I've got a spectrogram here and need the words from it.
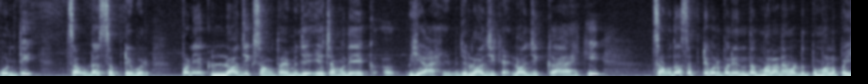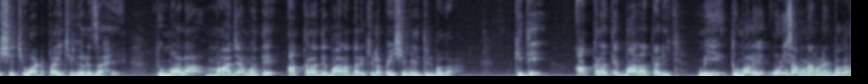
कोणती? चौदा सप्टेंबर. पण एक लॉजिक सांगतो आहे म्हणजे याच्यामध्ये एक हे आहे म्हणजे लॉजिक आहे. लॉजिक काय आहे की चौदा सप्टेंबरपर्यंत मला नाही वाटत तुम्हाला पैशाची वाट पाहायची गरज आहे. तुम्हाला माझ्या मते अकरा ते बारा तारखेला पैसे मिळतील बघा. किती? अकरा ते बारा तारीख. मी तुम्हाला हे कोणी सांगणार नाही बघा.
